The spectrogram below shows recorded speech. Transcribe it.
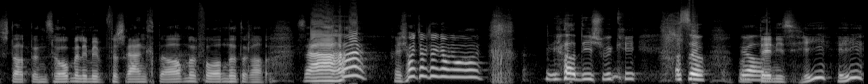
Statt ein Sommeli mit verschränkten Armen vorne dran. Aha. Und Ja, die ist wirklich. Also, ja. Dennis, hi, hi,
